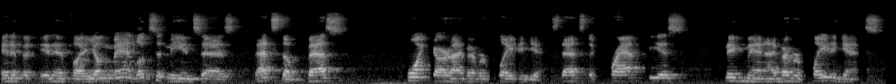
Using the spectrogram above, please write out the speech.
And if, and if a young man looks at me and says, that's the best point guard I've ever played against, that's the craftiest big man I've ever played against,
